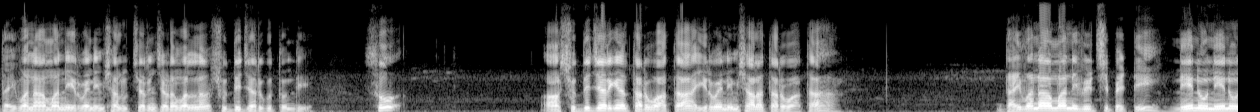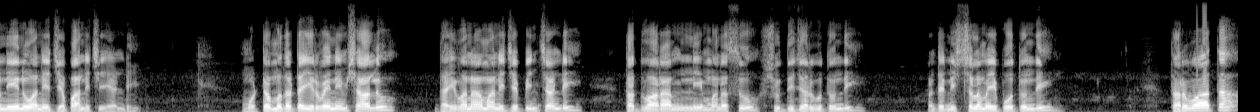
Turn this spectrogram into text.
దైవనామాన్ని ఇరవై నిమిషాలు ఉచ్చరించడం వలన శుద్ధి జరుగుతుంది. సో ఆ శుద్ధి జరిగిన తర్వాత ఇరవై నిమిషాల తర్వాత దైవనామాన్ని విడిచిపెట్టి నేను నేను నేను అనే జపాన్ని చేయండి. మొట్టమొదట ఇరవై నిమిషాలు దైవనామాన్ని జపించండి. తద్వారా నీ మనసు శుద్ధి జరుగుతుంది. అంటే నిశ్చలమైపోతుంది. తర్వాత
